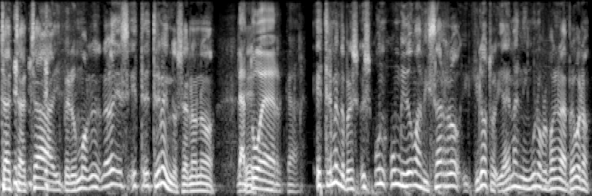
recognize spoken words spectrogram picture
cha, cha, cha, hiperhumor. La es, es- es tremendo, o sea, no, no. La eh, tuerca. Es tremendo, pero es, es un, un video más bizarro que el otro. Y además ninguno propone nada. Pero bueno.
